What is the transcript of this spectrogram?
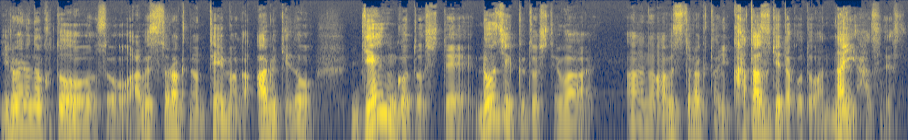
いろいろなことをそう abstract なテーマがあるけど言語としてロジックとしてはあの abstract に片付けたことはないはずです。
